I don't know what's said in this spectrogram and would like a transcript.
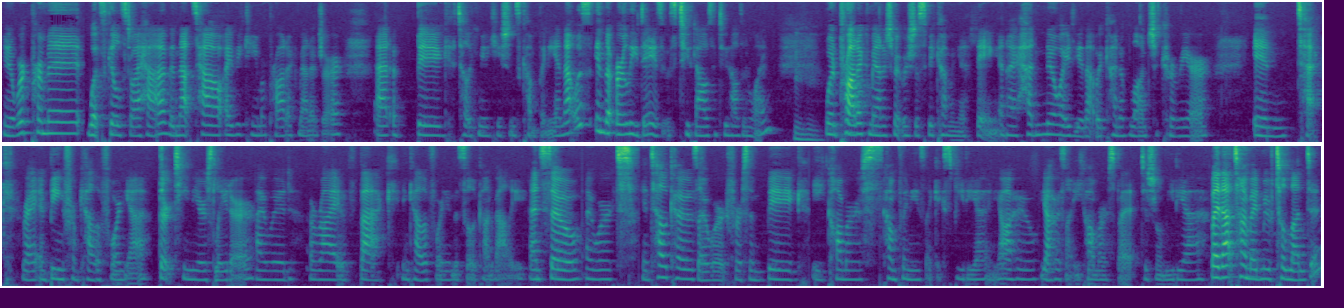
you know, work permit, what skills do I have? And that's how I became a product manager at a big telecommunications company. And that was in the early days, it was 2000, 2001, mm-hmm. when product management was just becoming a thing. And I had no idea that would kind of launch a career in tech, right? And being from California, 13 years later, I would arrive back in California in the Silicon Valley. And so I worked in telcos, I worked for some big e commerce companies like Expedia and Yahoo. Yahoo's not e commerce, but digital media. By that time, I'd moved to London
